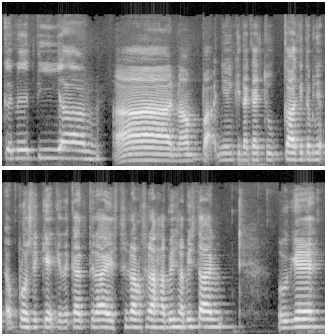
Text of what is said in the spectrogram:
Kena tiang. Ah, Nampaknya kita akan tukar Kita punya approach sikit. Kita akan try Serang-serang habis-habisan Okay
